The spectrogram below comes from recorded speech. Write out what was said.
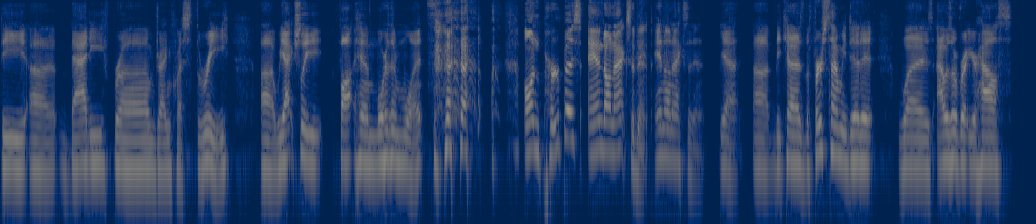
the uh, baddie from Dragon Quest Three. Uh, we actually fought him more than once on purpose and on accident. and on accident. Yeah, uh, because the first time we did it was I was over at your house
